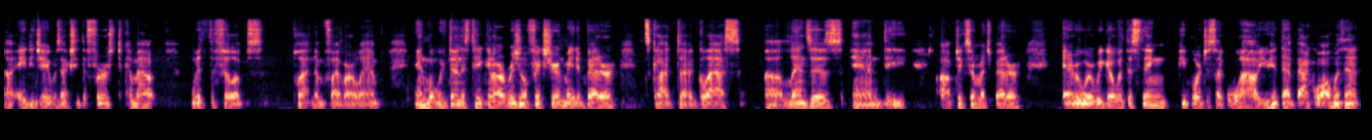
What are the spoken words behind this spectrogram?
Uh, ADJ was actually the first to come out with the Philips Platinum 5R lamp. And what we've done is taken our original fixture and made it better. It's got uh, glass uh, lenses, and the optics are much better everywhere we go with this thing, people are just like, wow, you hit that back wall with that.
